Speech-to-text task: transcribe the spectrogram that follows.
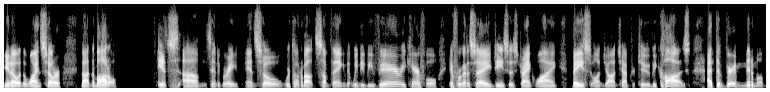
you know, in the wine cellar, not in the bottle it's um, it's in the grape and so we're talking about something that we need to be very careful if we're going to say jesus drank wine based on john chapter 2 because at the very minimum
